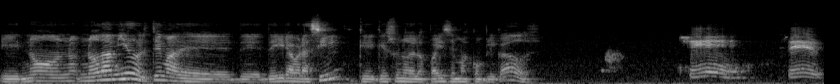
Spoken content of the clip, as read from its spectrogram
eh, ¿no, no, no, da miedo el tema de, de, ir a Brasil, que, que, es uno de los países más complicados? Sí, sí,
